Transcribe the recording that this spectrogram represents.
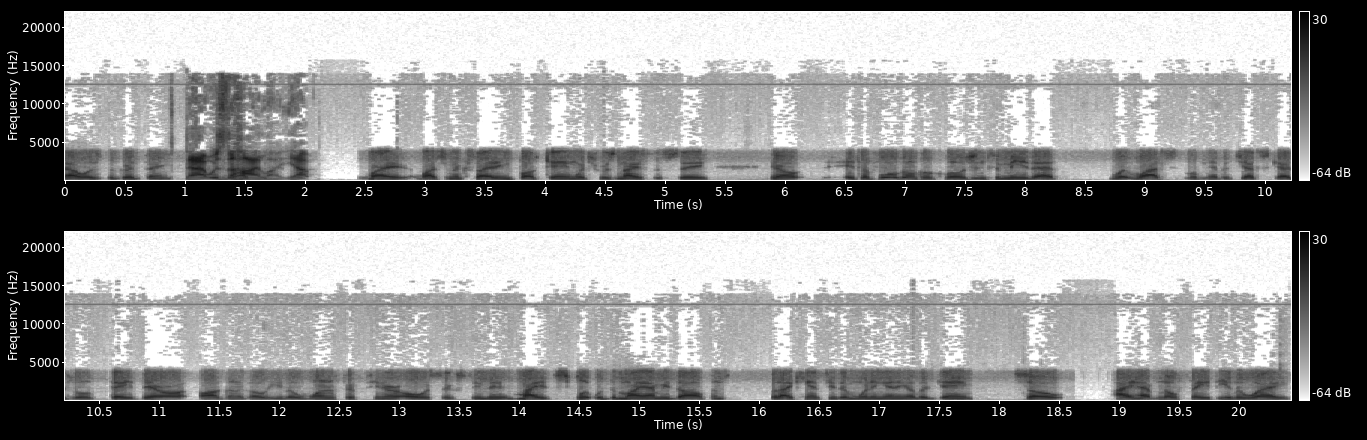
That was the good thing. That was the highlight. Yep. Right, watch an exciting Buc game, which was nice to see. You know, it's a foregone conclusion to me that what watch looking at the Jets schedule, they they are, are going to go either one fifteen or zero sixteen. They might split with the Miami Dolphins, but I can't see them winning any other game. So I have no faith either way.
